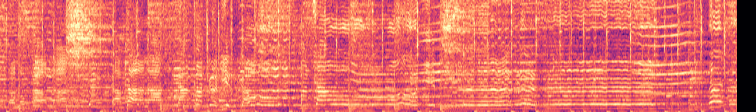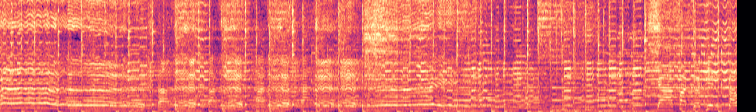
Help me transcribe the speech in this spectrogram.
นละลงน้ำน้ำตามท่าล ทินเก่า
